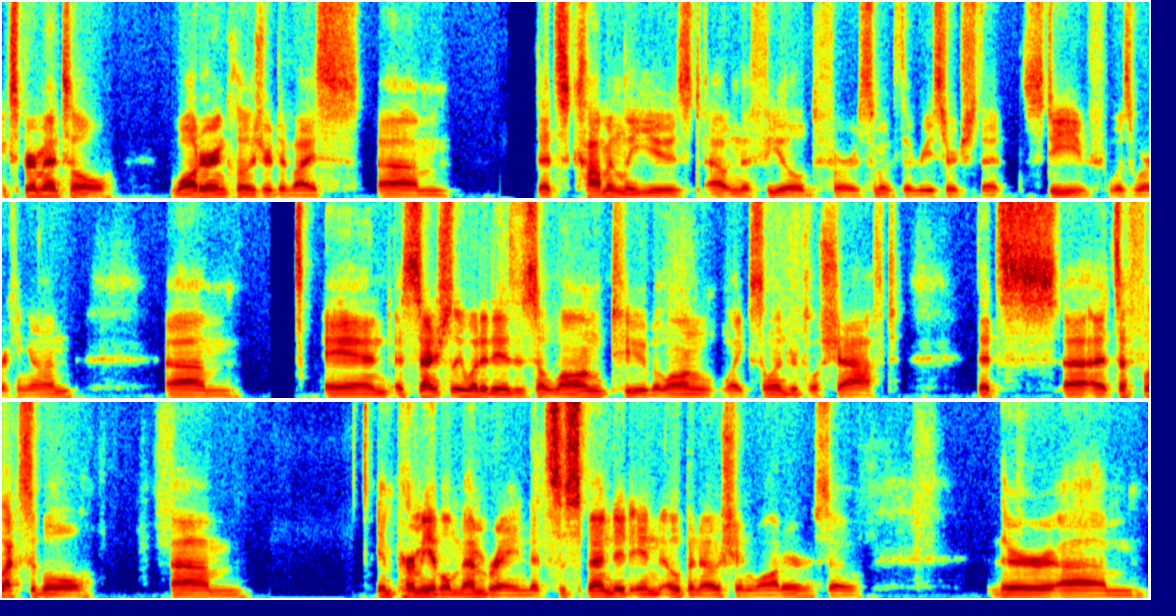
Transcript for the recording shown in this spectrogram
experimental water enclosure device um, that's commonly used out in the field for some of the research that Steve was working on. Um, and essentially what it is is a long tube, a long like cylindrical shaft that's uh, it's a flexible um, impermeable membrane that's suspended in open ocean water. So they're um,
